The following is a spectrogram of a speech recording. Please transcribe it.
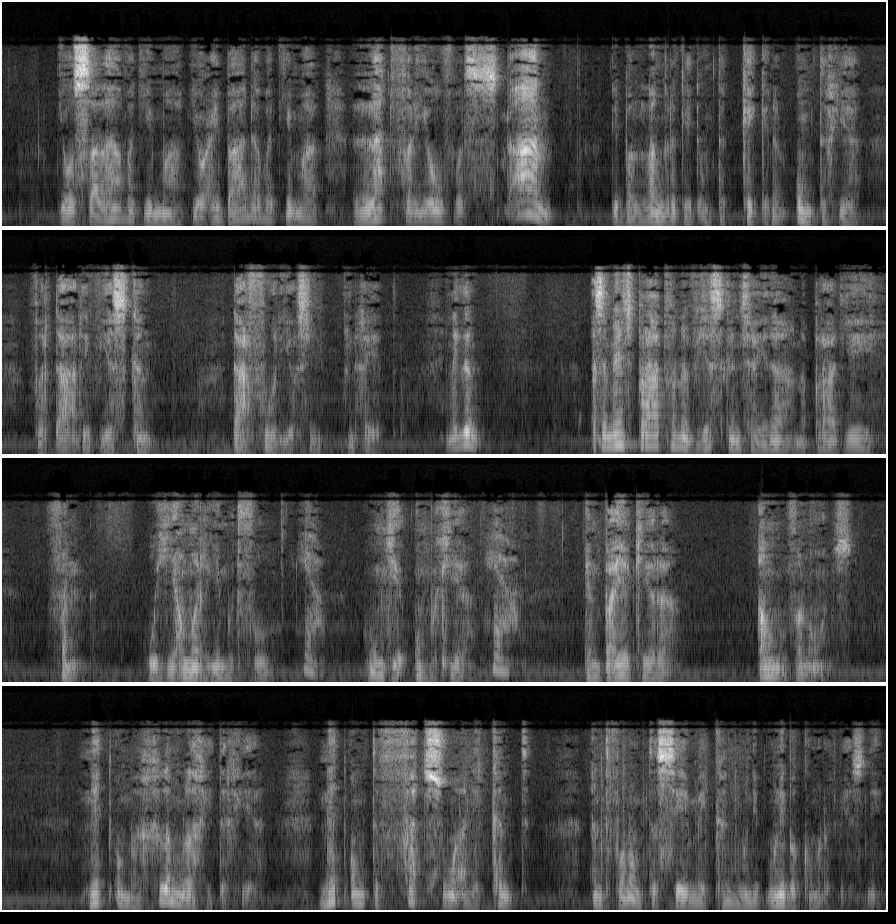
jou salat wat jy maak, jou ibada wat jy maak, laat vir jou verstaan die belangrikheid om te kyk en om te gee vir daardie weeskind daar voor jou sien en geet. En ek dink as 'n mens praat van 'n weeskind Saida, dan praat jy van hoe jammer jy moet voel, Ja. hoe moet jy omgee Ja. en baie kere almal van ons net om 'n glimlaggie te gee. Net om te vat so aan die kind en vir hom te sê my kind moenie moenie bekommerd wees nie.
